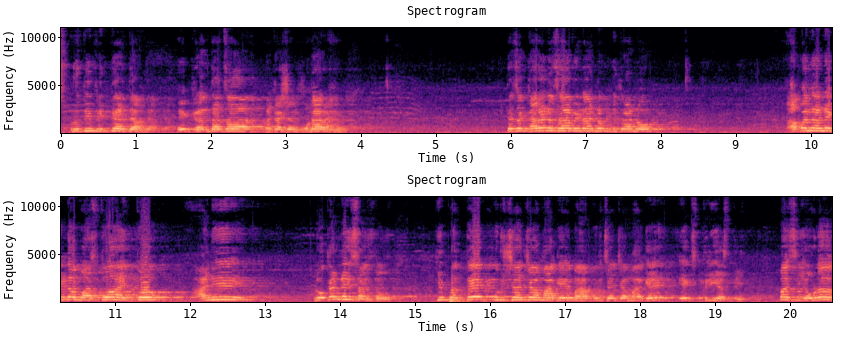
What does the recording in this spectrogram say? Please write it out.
स्मृती प्रित्यर्थ एक ग्रंथाचं प्रकाशन होणार आहे. त्याचं कारण असं बेटा मित्रांनो आपण अनेकदा वाचतो ऐकतो आणि लोकांनाही सांगतो की प्रत्येक पुरुषाच्या मागे महापुरुषाच्या मागे एक स्त्री असते. बस एवढं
